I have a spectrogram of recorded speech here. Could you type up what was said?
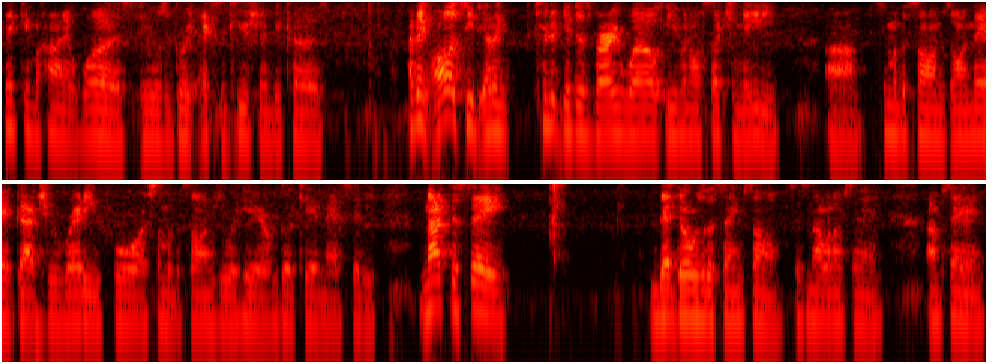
thinking behind it was, it was a great execution because I think all of TD, I think Kendrick did this very well, even on Section 80. Um, some of the songs on there got you ready for some of the songs you would hear on Good Kid, Mad City. Not to say that those are the same songs. It's not what I'm saying. I'm saying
